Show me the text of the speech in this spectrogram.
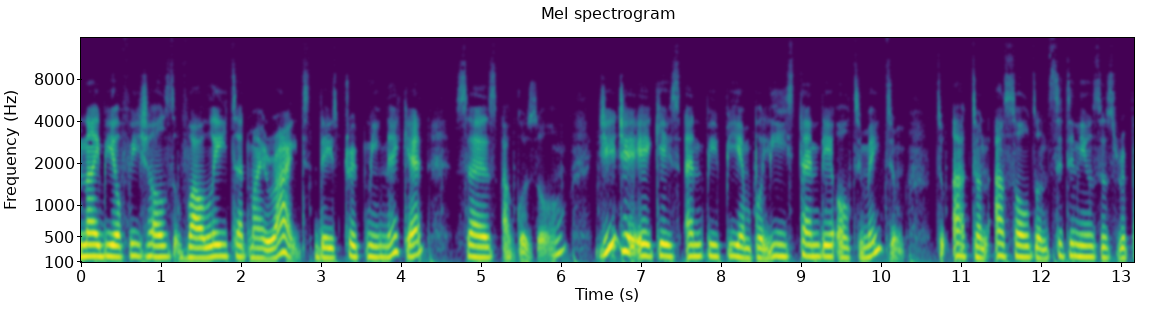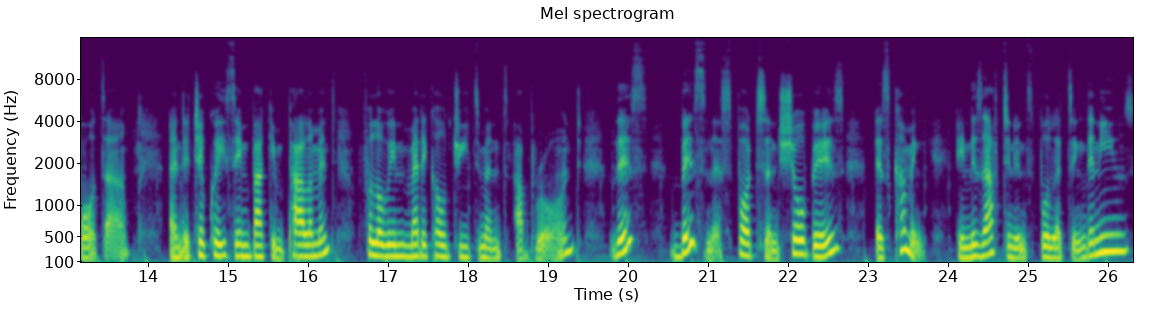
NIB officials violated my rights. They stripped me naked, says Agordzo. GJA gives NPP and police 10 day ultimatum to act on assault on Citi News' reporter. And the Chekwe back in Parliament following medical treatment abroad. This business, sports, and showbiz is coming in this afternoon's bulletin. The news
